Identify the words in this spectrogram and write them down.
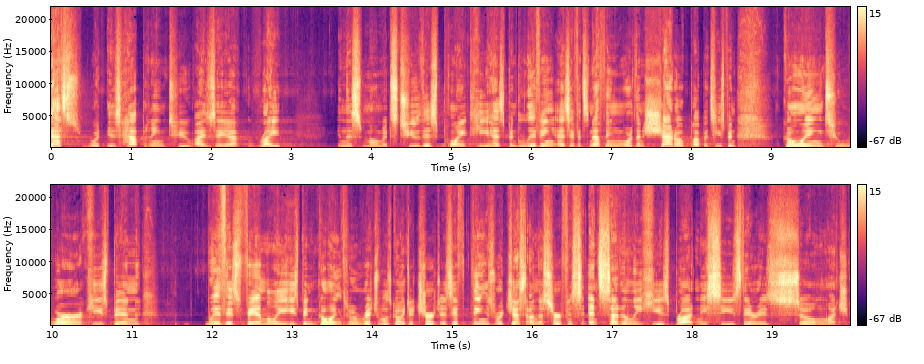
That's what is happening to Isaiah right in this moment. To this point, he has been living as if it's nothing more than shadow puppets. He's been going to work, he's been with his family, he's been going through rituals, going to church as if things were just on the surface, and suddenly he is brought and he sees there is so much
